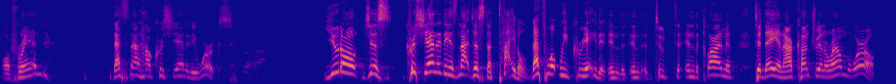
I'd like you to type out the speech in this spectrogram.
or friend, that's not how Christianity works. You don't just Christianity is not just a title. That's what we've created in the, in, the, to, to, in the climate today in our country and around the world,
